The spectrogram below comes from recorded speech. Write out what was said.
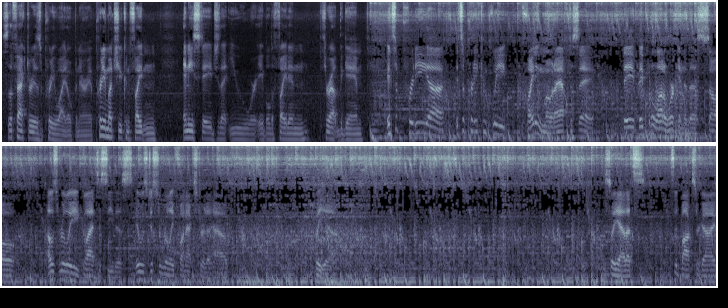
So the factory is a pretty wide open area. Pretty much you can fight in any stage that you were able to fight in throughout the game. It's a pretty, uh, it's a pretty complete fighting mode, I have to say. They, they put a lot of work into this, so I was really glad to see this. It was just a really fun extra to have. But yeah. So yeah, that's, that's the boxer guy.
